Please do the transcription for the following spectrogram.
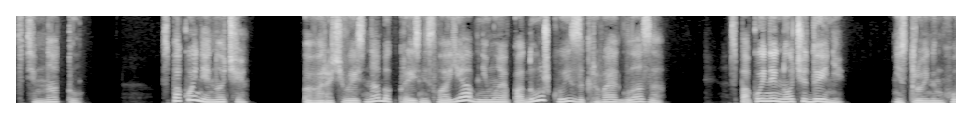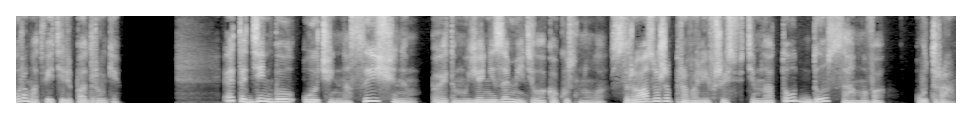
в темноту. «Спокойной ночи», — поворачиваясь на бок, произнесла я, обнимая подушку и закрывая глаза. «Спокойной ночи, Дэнни», — нестроенным хором ответили подруги. Этот день был очень насыщенным, поэтому я не заметила, как уснула, сразу же провалившись в темноту до самого утра.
